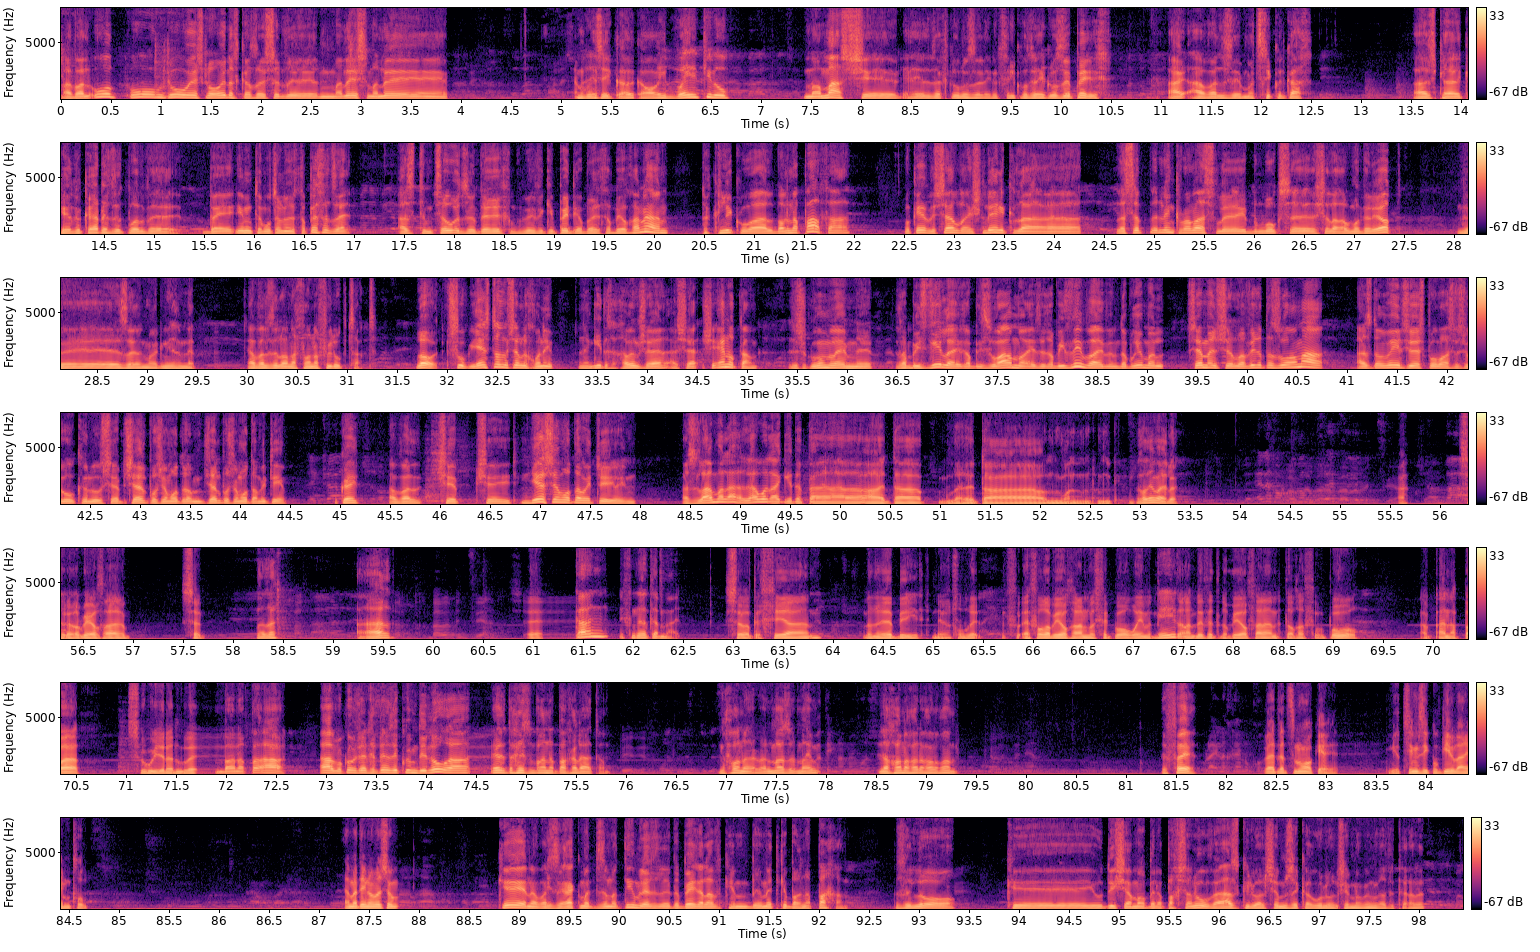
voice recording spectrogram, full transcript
אבל הוא, הוא, הוא, יש לו הלך כזה של אה, מלא, מלא... כאילו, ממש, אה, איך קוראים לזה, אגוזי פרח, אה, אבל זה מצחיק כל כך. אז כאילו קראתי את זה אתמול, ואם אתם רוצים לחפש את זה, אז תמצאו את זה דרך בוויקיפדיה, בערך רבי יוחנן, תקליקו על בר נפחה, אוקיי? ושם יש לינק ל- לספר לינק ממש לבוקס של הרב מרגליות, וזה מגניב מת. אבל זה לא נכון אפילו קצת. לא, שוב, יש דברים שהם נכונים. נגיד, חכמים ש- ש- שאין אותם, זה שקוראים להם אה, רבי זילי, רבי זוהמה, איזה רבי זיוואי, ומדברים על שמן שמעביר את הזוהמה, אז אתה מבין שיש פה משהו שהוא כאילו, ש- שאין פה שמות, שאין פה שמות אמיתיים, אוקיי? אבל כש- כשיש שמות אמיתיים, אז למה, למה להגיד את ה... את ה... את ה... הדברים האלה? של רבי יוחנן, של... מה זה? כאן, לפני הקמת. של רבי חייא, רבי, איפה רבי יוחנן בסיפור רואים? מי? אתה מעדיף את רבי יוחנן בתוך הסיפור, הנפח, שהוא ילד ב... בר נפח, אה, אה, במקום שאתה תכניס זיכויים דילורה, איך תכניס בר נפח על האטם. נכון, על מה זה? נכון, נכון, נכון, נכון. יפה. קובע את עצמו, כי יוצאים זיקוקים ועלים קרוב. למה אתם לא משום? כן, אבל זה רק זה מתאים לדבר עליו באמת כבר נפחם, ולא כיהודי שאמר בנפח שנוא, ואז כאילו על שם זה קראו לו, על שם אומרים לו יותר.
